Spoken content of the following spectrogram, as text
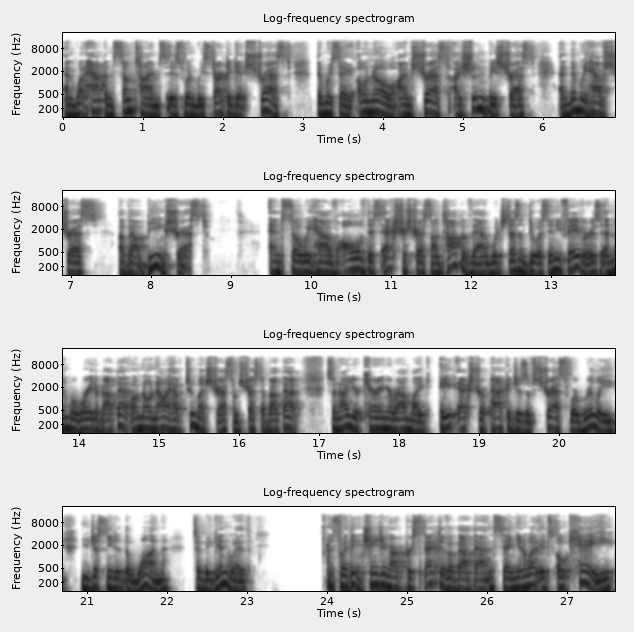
And what happens sometimes is when we start to get stressed, then we say, Oh no, I'm stressed. I shouldn't be stressed. And then we have stress about being stressed. And so we have all of this extra stress on top of that, which doesn't do us any favors. And then we're worried about that. Oh no, now I have too much stress. I'm stressed about that. So now you're carrying around like eight extra packages of stress where really you just needed the one to begin with. And so I think changing our perspective about that and saying, you know what, it's okay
